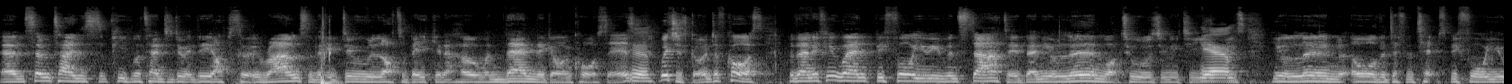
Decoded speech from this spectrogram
And sometimes people tend to do it the opposite way around, so they do a lot of baking at home and then they go on courses, Yeah. which is good, of course. But then if you went before you even started, then you'll learn what tools you need to use. Yeah. You'll learn all the different tips before you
